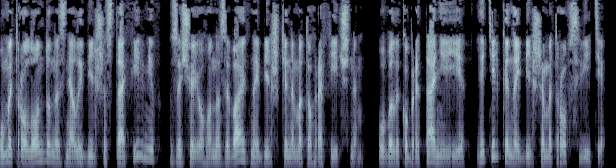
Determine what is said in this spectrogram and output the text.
У метро Лондона зняли більше ста фільмів, за що його називають найбільш кінематографічним. У Великобританії не тільки найбільше метро в світі,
